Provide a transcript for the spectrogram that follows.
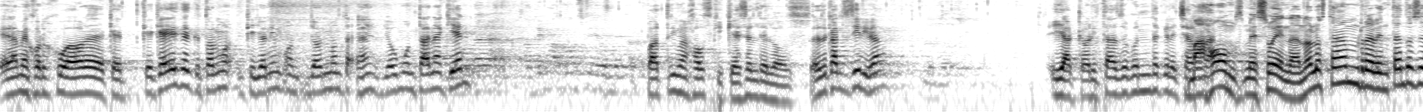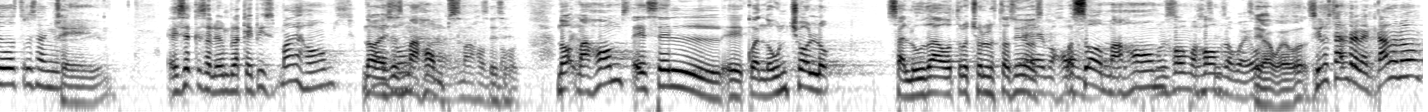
era mejor jugador de- que que que, que, que, que John Monta- eh, Joe Montana quién? Patrick Mahowski, que es el de los es de Kansas City, ¿verdad? Y acá ahorita se cuenta que le echaron a- Mahomes, me suena. ¿No lo estaban reventando hace dos, tres años? Sí. Ese que salió en Black Eyed Peas, Mahomes. No, ese es Mahomes. Mahomes, Sí, sí. Mahomes. No, Mahomes es el... eh, cuando un cholo saluda a otro cholo en Estados Unidos. Eh, Mahomes. What's up, Mahomes? Mahomes, Mahomes, a huevo. Sí, a huevo. Sí lo estaban reventando, ¿no?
